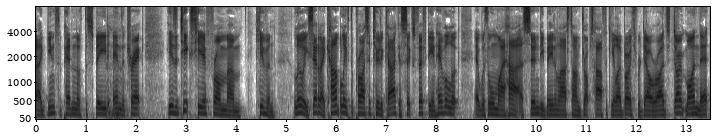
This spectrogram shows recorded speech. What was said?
against the pattern of the speed and the track. Here's a text here from um, Kevin. Louis, Saturday, can't believe the price of two six fifty, and have a look at with all my heart. A certainty beaten last time drops half a kilo. Both Riddell rides. Don't mind that.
